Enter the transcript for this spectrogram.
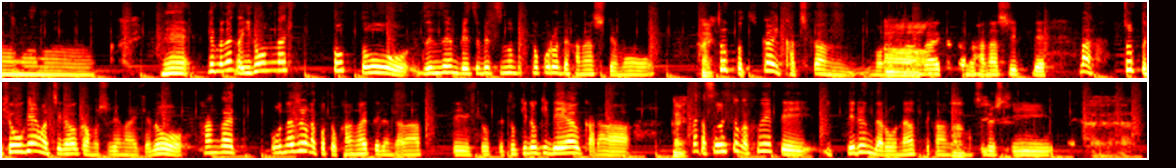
ます。うんね、でもなんかいろんな人と全然別々のところで話しても、はいちょっと近い価値観の、考え方の話ってまあちょっと表現は違うかもしれないけど考え同じようなことを考えてるんだなっていう人って時々出会うから、はいなんかそういう人が増えていってるんだろうなって感じもするし。はいはいはい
